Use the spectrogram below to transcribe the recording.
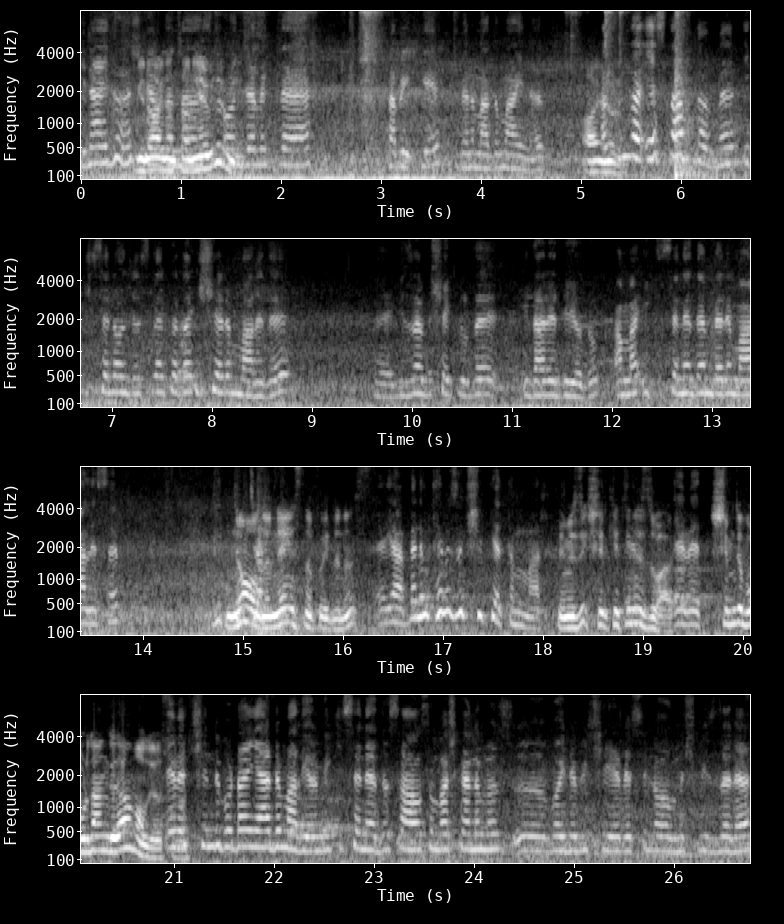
Günaydın, hoş Günaydın, geldiniz. tanıyabilir miyiz? Öncelikle tabii ki benim adım Aynur. Aynur. Aslında esnaftım ben. iki sene öncesine kadar iş yerim vardı. Ee, güzel bir şekilde idare ediyorduk. Ama iki seneden beri maalesef Ne gittikçe- oldu? Ne esnafıydınız? Ee, ya benim temizlik şirketim var. Temizlik şirketiniz var. Evet. Şimdi buradan gıda mı alıyorsunuz? Evet şimdi buradan yardım alıyorum. iki senedir sağ olsun başkanımız e, böyle bir şeye vesile olmuş bizlere.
